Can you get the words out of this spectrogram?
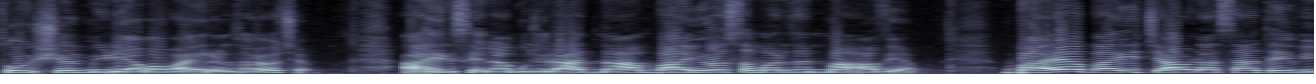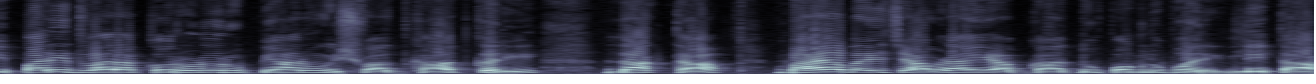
સોશિયલ મીડિયામાં વાયરલ થયો છે. આહિર સેના ગુજરાતના ભાઈઓ સમર્થનમાં આવ્યા. ભાયાભાઈ ચાવડા સાથે વેપારી દ્વારા કરોડો રૂપિયાનો વિશ્વાસઘાત કરી નાખતા ભાયાભાઈ ચાવડાએ આપઘાતનું પગલું ભરી લેતા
